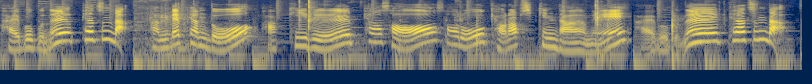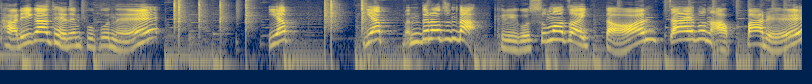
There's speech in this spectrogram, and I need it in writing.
발 부분을 펴준다 반대편도 바퀴를 펴서 서로 결합시킨 다음에 발 부분을 펴준다 다리가 되는 부분을 얍! 얍! 만들어준다! 그리고 숨어져 있던 짧은 앞발을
